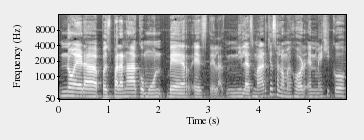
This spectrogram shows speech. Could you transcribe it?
no era pues para nada común ver este las ni las marchas a lo mejor en México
